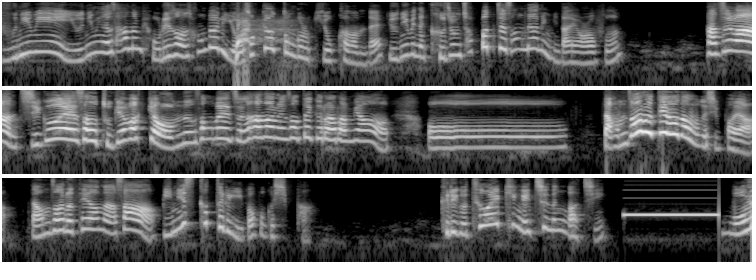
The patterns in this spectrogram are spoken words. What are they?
유님이 유님이가 사는 별에서는 성별이 여섯 개였던 걸로 기억하는데? 유님이는 그중 첫 번째 성별입니다 여러분. 하지만 지구에서 두 개밖에 없는 성별 중 하나를 선택을 하라면 어... 남자로 태어나보고 싶어요 남자로 태어나서 미니스커트를 입어보고 싶어. 그리고 트월킹을 추는 거지. 뭐야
